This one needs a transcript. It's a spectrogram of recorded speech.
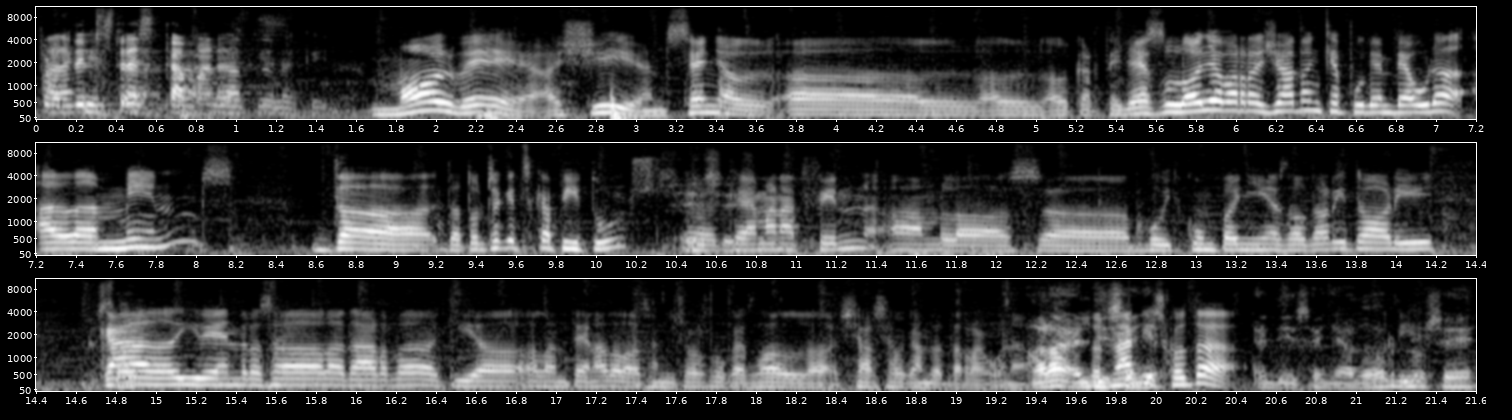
però tens tres càmeres. Molt bé, així, ensenya el, el, el, el cartell. És l'olla barrejada en què podem veure elements de, de tots aquests capítols Sí, eh, sí, que hem anat fent amb les eh, vuit companyies del territori, cada divendres a la tarda aquí a, a l'antena de les emissores locals de la xarxa del Camp de Tarragona. Ahora, el, doncs, disseny- Napi, escolta, el dissenyador, no sé,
